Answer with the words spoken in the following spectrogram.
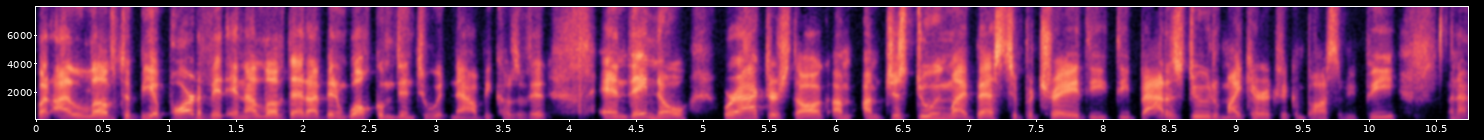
But I love to be a part of it, and I love that I've been welcomed into it now because of it. And they know we're actors, dog. I'm I'm just doing my best to portray the the baddest dude my character can possibly be, and I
